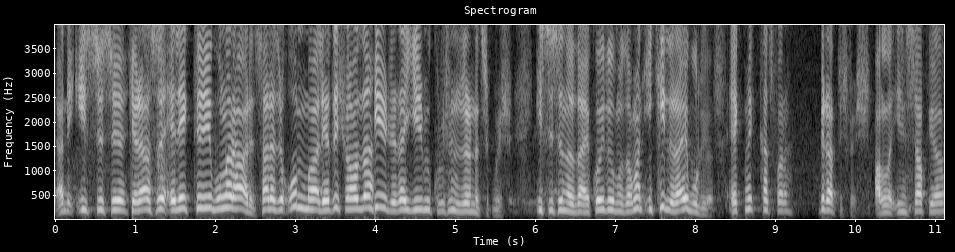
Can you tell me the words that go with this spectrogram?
Yani işçisi, kirası, elektriği bunlar hariç. Sadece un maliyeti şu anda 1 lira 20 kuruşun üzerine çıkmış. İşçisine dahi koyduğumuz zaman 2 lirayı buluyor. Ekmek kaç para? 1.65. Allah insaf ya.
